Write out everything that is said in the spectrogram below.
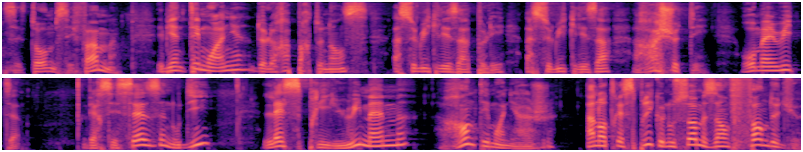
cet homme, ces femmes, eh bien, témoigne de leur appartenance à celui qui les a appelés, à celui qui les a rachetés. Romains 8, verset 16 nous dit, L'Esprit lui-même rend témoignage à notre esprit que nous sommes enfants de Dieu.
